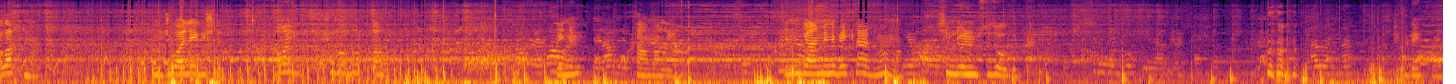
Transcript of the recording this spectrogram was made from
Salak mı? Mücuvale güçlü. Ama şu- robot da Benim. tamam alayım. Senin gelmeni beklerdim ama. Şimdi ölümsüz olduk. Küfür etme.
